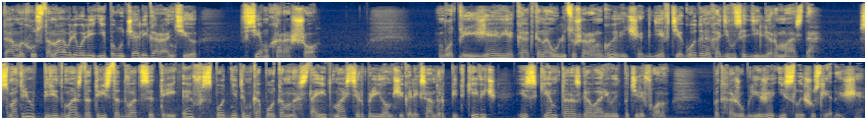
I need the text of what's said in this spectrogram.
там их устанавливали и получали гарантию. Всем хорошо. Вот приезжаю я как-то на улицу Шаранговича, где в те годы находился дилер Мазда. Смотрю, перед Mazda 323F с поднятым капотом стоит мастер-приемщик Александр Питкевич и с кем-то разговаривает по телефону. Подхожу ближе и слышу следующее.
